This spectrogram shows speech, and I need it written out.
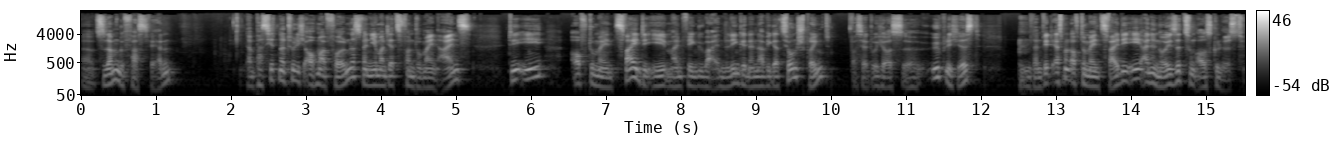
äh, zusammengefasst werden, dann passiert natürlich auch mal Folgendes, wenn jemand jetzt von Domain1.de auf Domain2.de meinetwegen über einen Link in der Navigation springt, was ja durchaus äh, üblich ist, dann wird erstmal auf domain2.de eine neue Sitzung ausgelöst.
